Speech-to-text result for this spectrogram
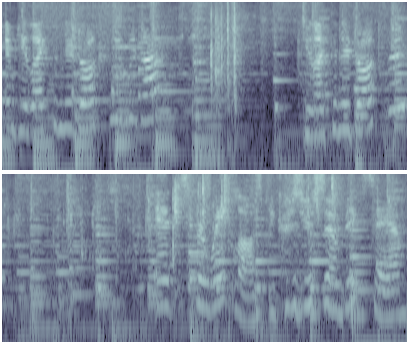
Do you like the new dog food we got? Do you like the new dog food? It's for weight loss because you're so big, Sam.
